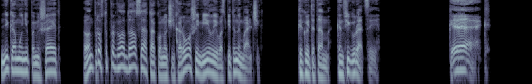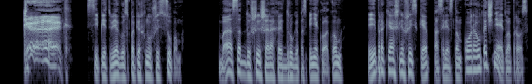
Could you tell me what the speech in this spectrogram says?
никому не помешает, он просто проголодался, а так он очень хороший, милый, воспитанный мальчик. Какой-то там конфигурации. «Как? Как?» — сипит Вегус, поперхнувшись супом. Бас от души шарахает друга по спине кулаком и, прокашлявшись, Кэп посредством ора уточняет вопрос.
